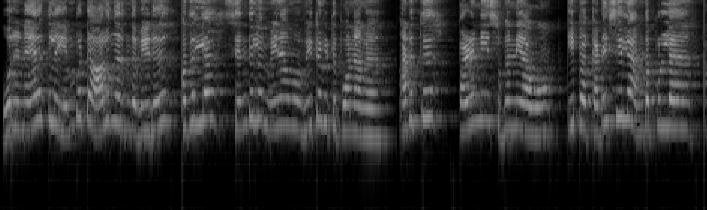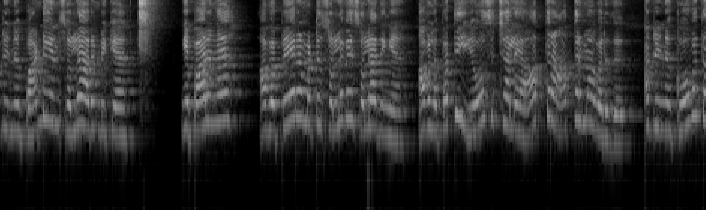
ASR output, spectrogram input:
ஒரு நேரத்துல எம்பிட்டு ஆளுங்க இருந்த வீடு முதல்ல செந்திலும் மீனாவும் வீட்டை விட்டு போனாங்க. அடுத்து பழனி சுகன்யாவும். இப்ப கடைசியில அந்த புள்ள அப்படின்னு பாண்டியன் சொல்ல ஆரம்பிக்க இங்கே பாருங்க அவள் பேரை மட்டும் சொல்லவே சொல்லாதீங்க. அவளை பற்றி யோசிச்சாலே ஆத்திரம் ஆத்திரமாக வருது. அப்படின்னு கோவத்தை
